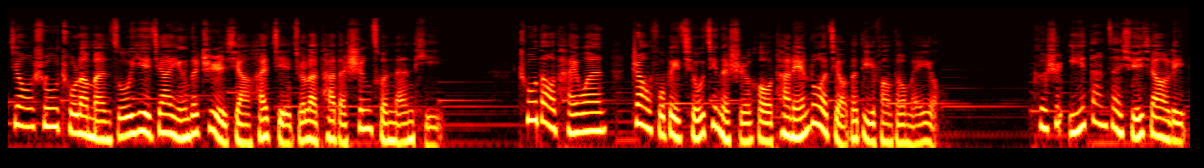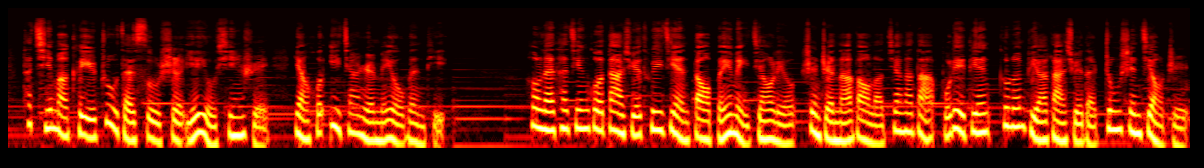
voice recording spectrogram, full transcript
教书除了满足叶嘉莹的志向，还解决了她的生存难题。初到台湾，丈夫被囚禁的时候，她连落脚的地方都没有。可是，一旦在学校里，她起码可以住在宿舍，也有薪水养活一家人，没有问题。后来，她经过大学推荐到北美交流，甚至拿到了加拿大不列颠哥伦比亚大学的终身教职。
